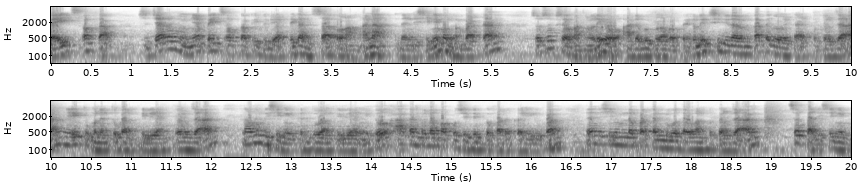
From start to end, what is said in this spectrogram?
page of cup. Secara umumnya page of cup itu diartikan seorang anak. Dan di sini menggambarkan sosok seorang Leo. Ada beberapa prediksi di dalam kategori kait pekerjaan yaitu menentukan pilihan pekerjaan. Namun di sini tentuan pilihan itu akan berdampak positif kepada kehidupan dan di sini mendapatkan dua tawaran pekerjaan. Serta di sini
